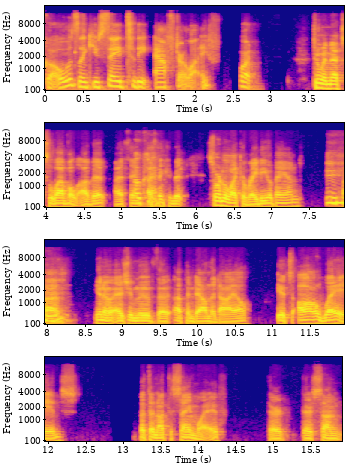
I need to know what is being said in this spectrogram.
goes? Like you say to the afterlife. What? To a next level of it, I think. Okay. I think of it sort of like a radio band. Mhm. Um, you know, as you move the up and down the dial, it's all waves, but they're not the same wave. There, there's some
